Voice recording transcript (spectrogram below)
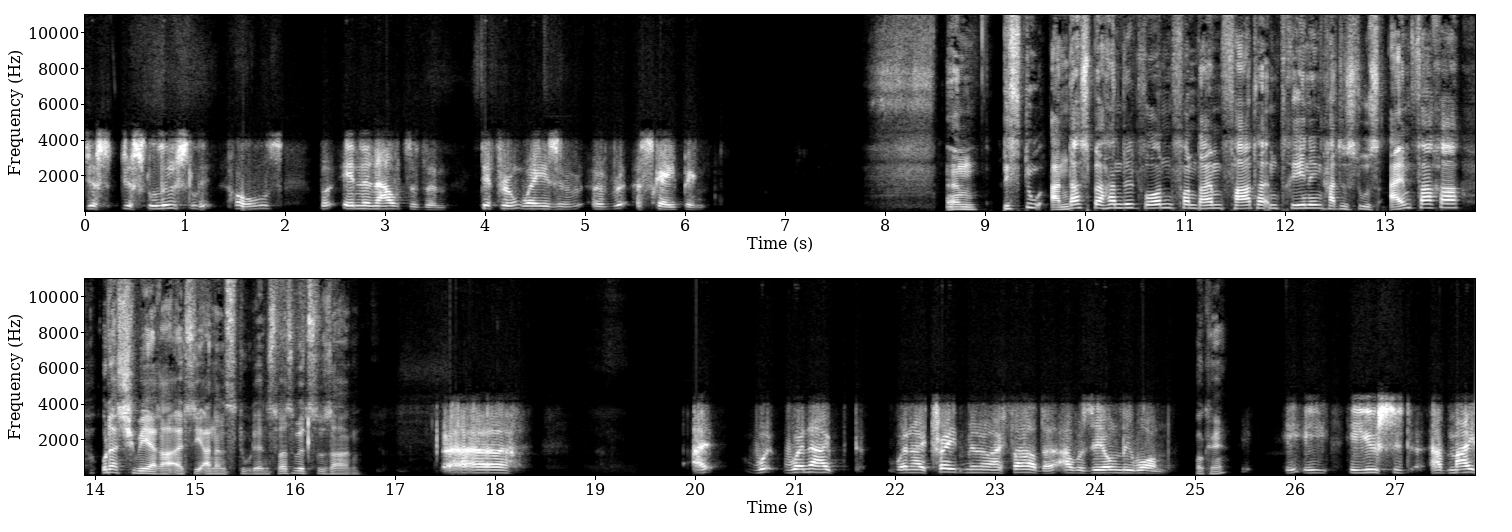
just just loose holes, but in and out of them, different ways of, of escaping. Ähm, bist du anders behandelt worden von deinem Vater im Training? Hattest du es einfacher oder schwerer als die anderen Students? Was würdest du sagen? Uh, I when I when I trained with my father, I was the only one. Okay. He, he, he used to have my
